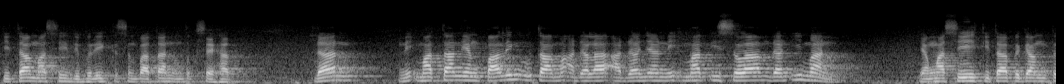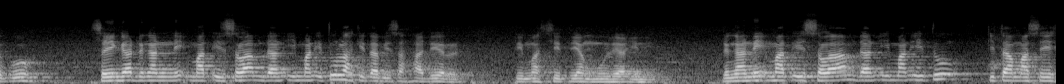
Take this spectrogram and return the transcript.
Kita masih diberi kesempatan untuk sehat. Dan nikmatan yang paling utama adalah adanya nikmat Islam dan iman yang masih kita pegang teguh sehingga dengan nikmat Islam dan iman itulah kita bisa hadir di masjid yang mulia ini dengan nikmat Islam dan iman itu kita masih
